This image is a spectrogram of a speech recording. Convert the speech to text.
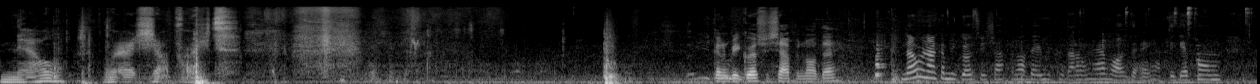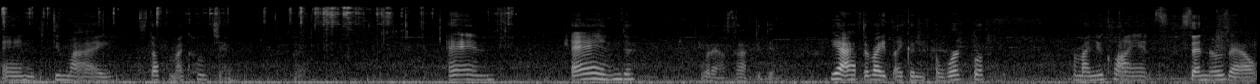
now we're at ShopRite. Gonna be grocery shopping all day? No, we're not going to be grocery shopping all day because I don't have all day. I have to get home and do my stuff for my coaching. And, and, what else do I have to do? Yeah, I have to write like a, a workbook for my new clients, send those out,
